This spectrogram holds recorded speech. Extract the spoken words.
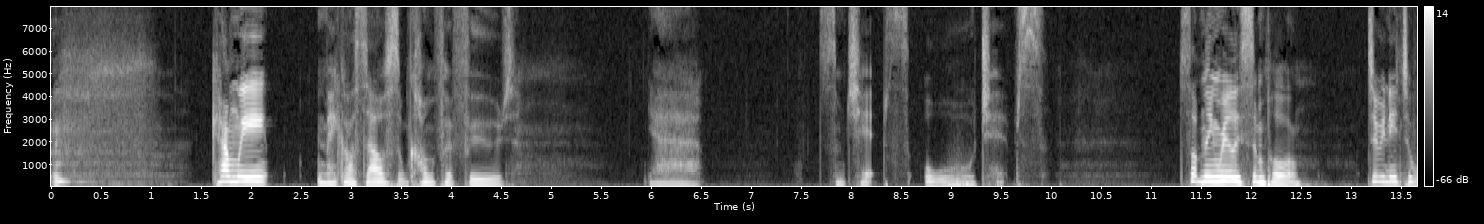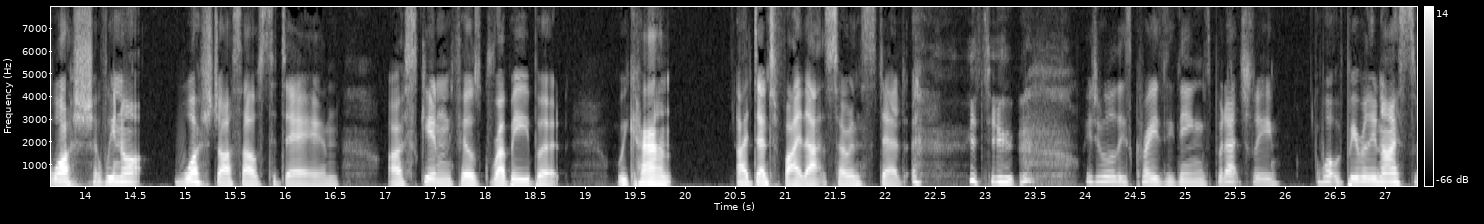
Can we make ourselves some comfort food? Yeah. Some chips. Oh, chips. Something really simple. Do we need to wash? Have we not washed ourselves today and our skin feels grubby, but we can't identify that. So instead, we do we do all these crazy things. But actually, what would be really nice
